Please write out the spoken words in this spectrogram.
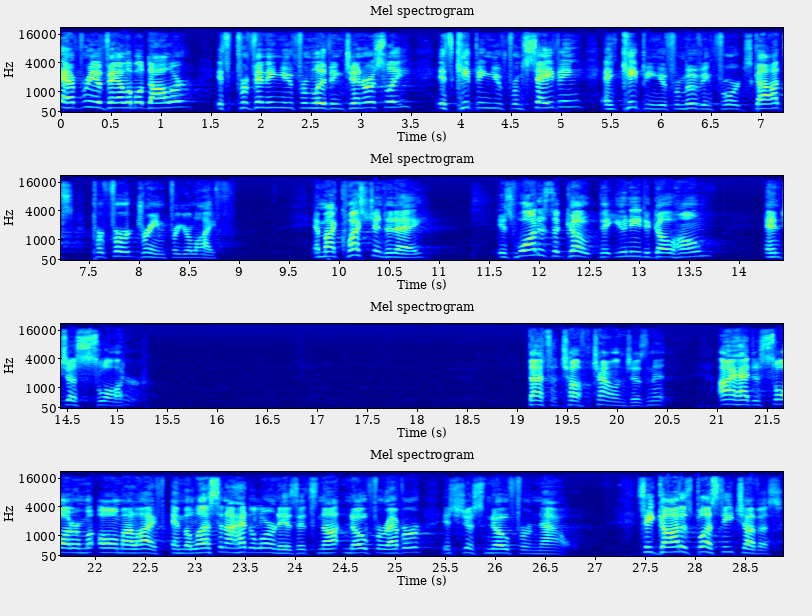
every available dollar. It's preventing you from living generously. It's keeping you from saving and keeping you from moving towards God's preferred dream for your life. And my question today is what is the goat that you need to go home and just slaughter. That's a tough challenge, isn't it? I had to slaughter all my life. And the lesson I had to learn is it's not no forever, it's just no for now. See, God has blessed each of us.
